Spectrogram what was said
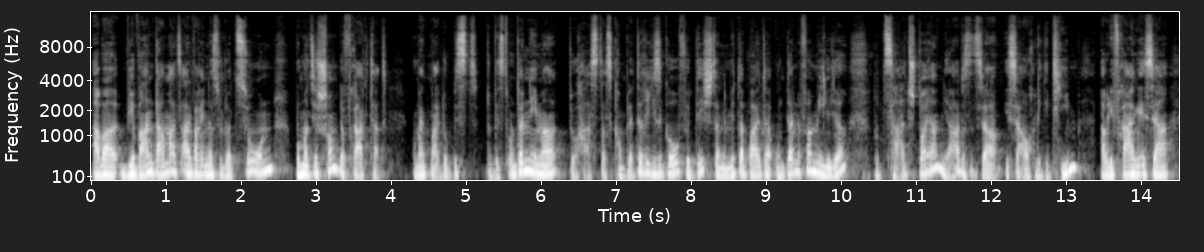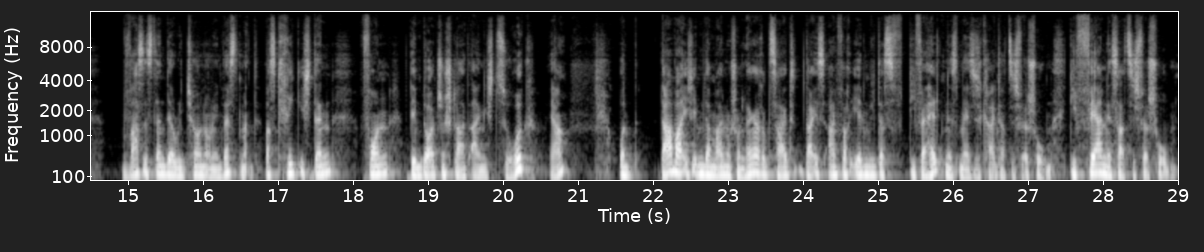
Aber wir waren damals einfach in der Situation, wo man sich schon gefragt hat, Moment mal, du bist, du bist Unternehmer, du hast das komplette Risiko für dich, deine Mitarbeiter und deine Familie. Du zahlst Steuern, ja, das ist ja, ist ja auch legitim. Aber die Frage ist ja, was ist denn der Return on Investment? Was kriege ich denn von dem deutschen Staat eigentlich zurück? Ja? Und da war ich eben der Meinung schon längere Zeit, da ist einfach irgendwie das, die Verhältnismäßigkeit hat sich verschoben, die Fairness hat sich verschoben.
